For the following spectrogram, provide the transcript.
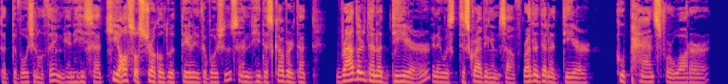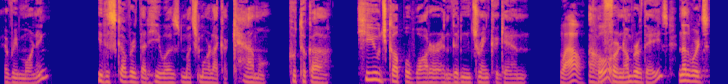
the devotional thing, and he said he also struggled with daily devotions, and he discovered that rather than a deer, and he was describing himself, rather than a deer who pants for water every morning, he discovered that he was much more like a camel who took a huge cup of water and didn't drink again Wow. uh, Cool. for a number of days. In other words,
